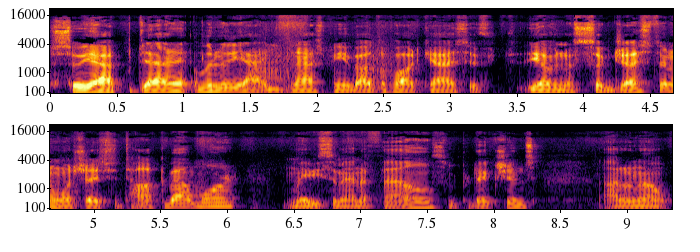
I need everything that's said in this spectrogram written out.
so yeah, literally, yeah, you can ask me about the podcast if you have a suggestion on what I should talk about more. Maybe some NFL, some predictions. I don't know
